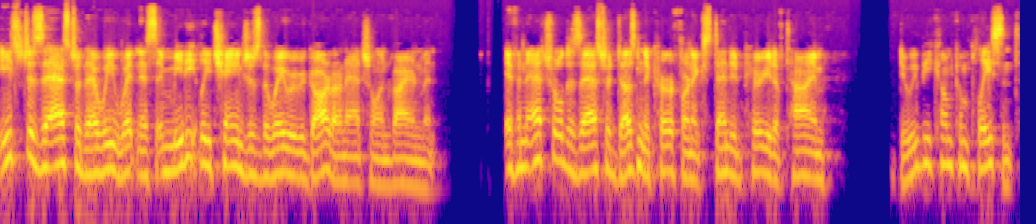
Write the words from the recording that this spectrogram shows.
Each disaster that we witness immediately changes the way we regard our natural environment. If a natural disaster doesn't occur for an extended period of time, do we become complacent?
